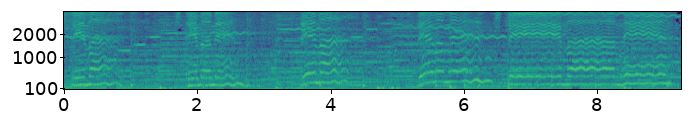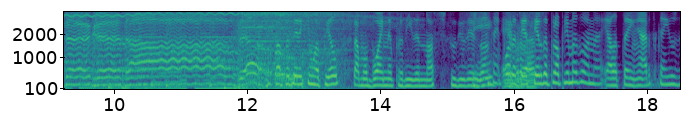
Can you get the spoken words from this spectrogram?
Extrema, extremamente, extrema, extremamente, extremamente agradável. Só fazer aqui um apelo, porque está uma boina perdida no nosso estúdio desde Sim, ontem. é Pode até verdade. ser da própria Madonna. Ela tem arte quem usa,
